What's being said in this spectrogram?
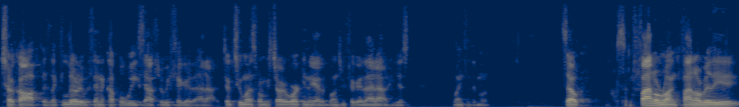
took off. It's like literally within a couple weeks after we figured that out. It took two months when we started working together. Once we figured that out, he just went to the moon. So final rung, final really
